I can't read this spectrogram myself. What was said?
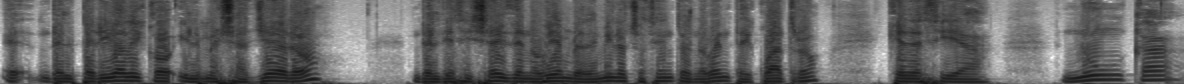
eh, del periódico Il Messaggero del 16 de noviembre de 1894 que decía Nunca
